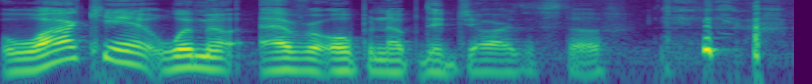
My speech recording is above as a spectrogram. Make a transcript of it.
why can't women ever open up their jars and stuff?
